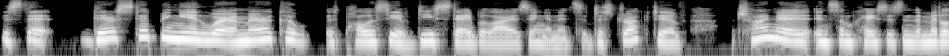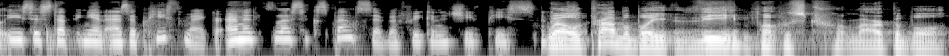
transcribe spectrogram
is that they're stepping in where America's uh, policy of destabilizing and it's destructive. China, in some cases in the Middle East, is stepping in as a peacemaker, and it's less expensive if we can achieve peace. Well, probably the most remarkable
